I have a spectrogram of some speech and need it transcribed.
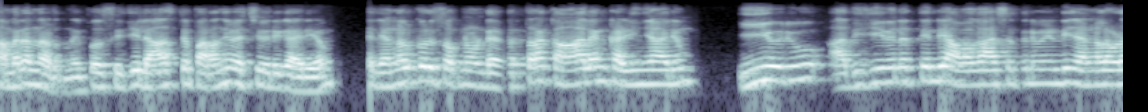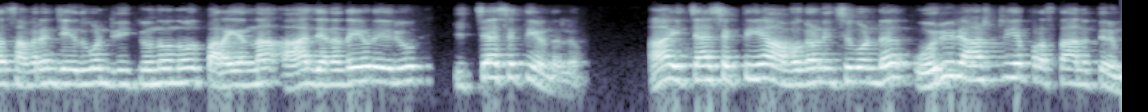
സമരം നടത്തുന്നത്. ഇപ്പൊ സിജി ലാസ്റ്റ് പറഞ്ഞു വെച്ച ഒരു കാര്യം ഞങ്ങൾക്കൊരു സ്വപ്നമുണ്ട്. എത്ര കാലം കഴിഞ്ഞാലും ഈ ഒരു അതിജീവനത്തിന്റെ അവകാശത്തിന് വേണ്ടി ഞങ്ങൾ അവിടെ സമരം ചെയ്തുകൊണ്ടിരിക്കുന്നു എന്ന് പറയുന്ന ആ ജനതയുടെ ഒരു ഇച്ഛാശക്തി ഉണ്ടല്ലോ. ആ ഇച്ഛാശക്തിയെ അവഗണിച്ചുകൊണ്ട് ഒരു രാഷ്ട്രീയ പ്രസ്ഥാനത്തിനും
